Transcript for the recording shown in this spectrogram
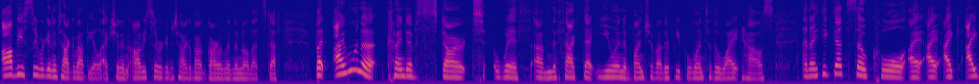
obviously, we're going to talk about the election, and obviously, we're going to talk about Garland and all that stuff. But I want to kind of start with um, the fact that you and a bunch of other people went to the White House, and I think that's so cool. I, I, I, I,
